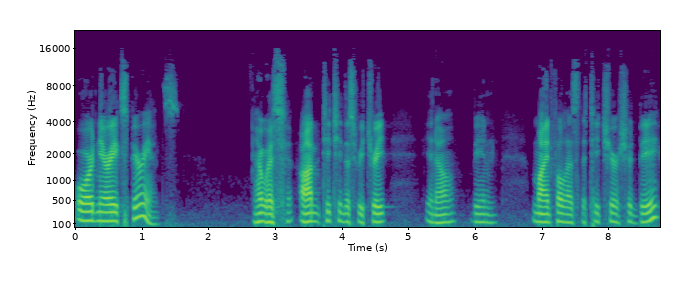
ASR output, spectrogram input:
ordinary experience. I was on teaching this retreat, you know, being mindful as the teacher should be.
